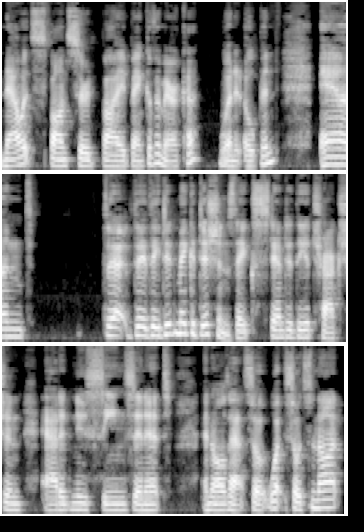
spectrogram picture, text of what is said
Now it's sponsored by Bank of America when it opened, and the, they they did make additions. They extended the attraction, added new scenes in it, and all that. So what? So it's not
